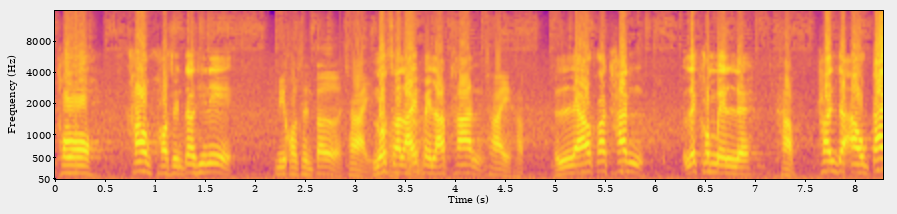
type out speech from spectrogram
โทรเข้า call center ที่นี่ มี call center ใช่รถสไลด์ไปรับท่าน ใช่ครับ แล้วก็ท่านเล c คอมเมนต์เลย ครับท่านจะเอาใกล้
